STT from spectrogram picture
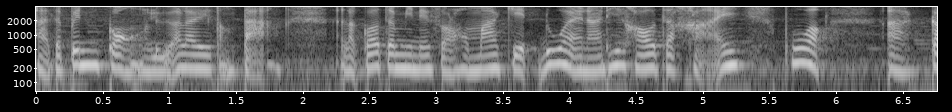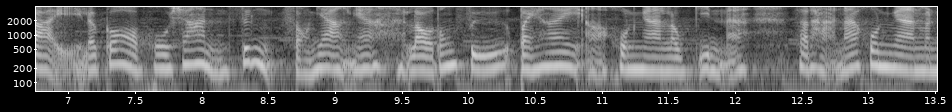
อาจจะเป็นกล่องหรืออะไรต่างๆ แล้วก็จะมีในส่วนของมาร์เก็ตด้วยนะ ที่เขาจะขายพวกไก่แล้วก็โพชั่น ซึ่ง2ออย่างเนี้ยเราต้องซื้อไปให้คนงานเรากินนะ สถานะคนงานมัน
